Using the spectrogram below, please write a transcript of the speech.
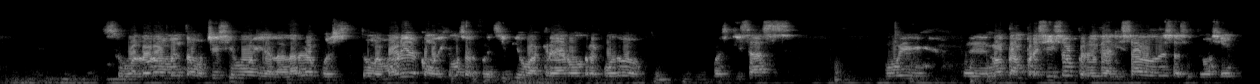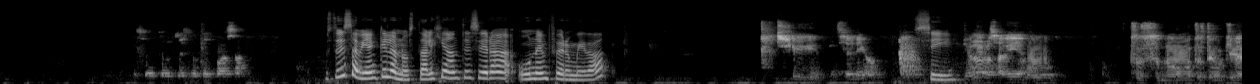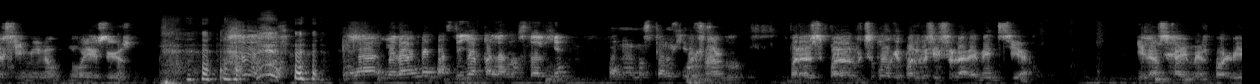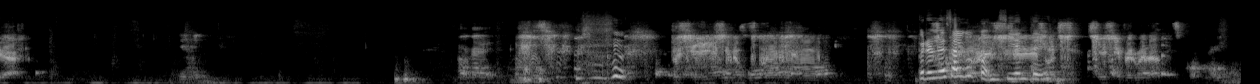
su valor aumenta muchísimo y a la larga pues tu memoria, como dijimos al principio, va a crear un recuerdo pues quizás muy eh, no tan preciso, pero idealizado de esa situación. Eso creo que es lo que pasa. ¿Ustedes sabían que la nostalgia antes era una enfermedad? Sí. ¿En serio? Sí. Yo no lo sabía. Entonces, no, entonces tengo que ir al cine, ¿no? No voy a ser. ¿Me da, me da una pastilla para la nostalgia? Para la nostalgia. Por favor. Para, para, supongo que para algo se hizo la demencia y el Alzheimer, por olvidar. Ok. Pues sí, si no, pues como... Pero no es algo consciente. Sí, es enfermedad, como...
